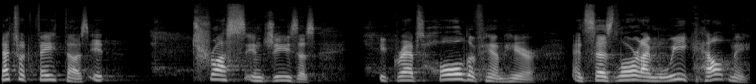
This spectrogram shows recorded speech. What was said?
That's what faith does. It trusts in Jesus, it grabs hold of him here and says, Lord, I'm weak, help me.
